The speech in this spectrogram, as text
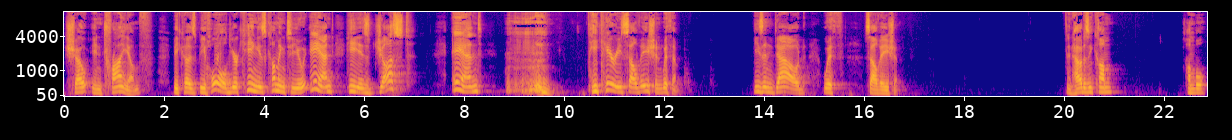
Shout in triumph because behold, your king is coming to you and he is just and he carries salvation with him. He's endowed with salvation. And how does he come? Humble,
